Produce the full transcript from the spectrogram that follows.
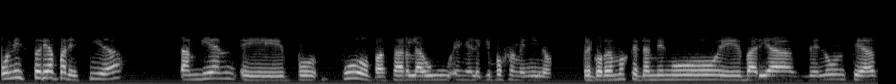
una historia parecida también eh, pudo pasar la U en el equipo femenino. Recordemos que también hubo eh, varias denuncias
